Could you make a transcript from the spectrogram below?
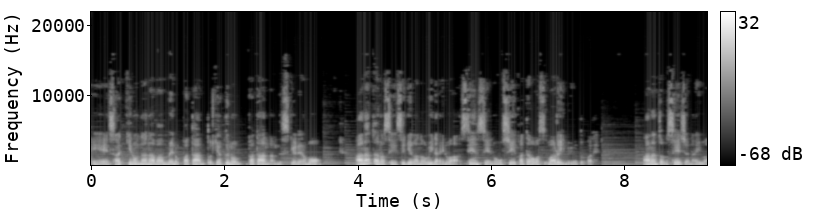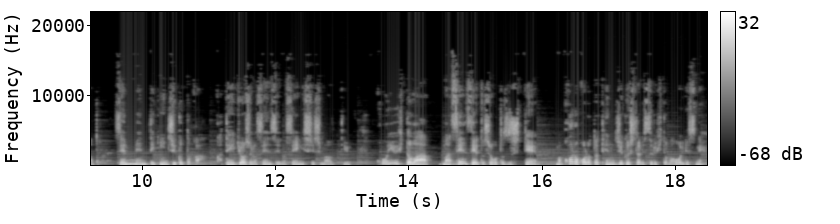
えー、さっきの7番目のパターンと逆のパターンなんですけれども、あなたの成績が伸びないのは先生の教え方が悪いのよと。あなたのせいじゃないわとか。全面的に塾とか家庭教師の先生のせいにしてしまうっていう。こういう人は、まあ先生と衝突して、まあコロコロと転塾したりする人が多いですね。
